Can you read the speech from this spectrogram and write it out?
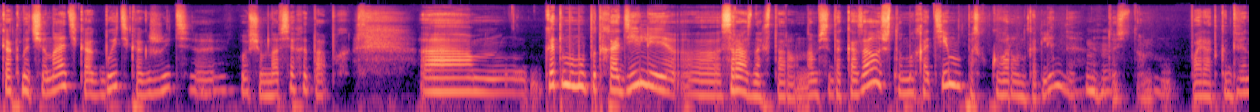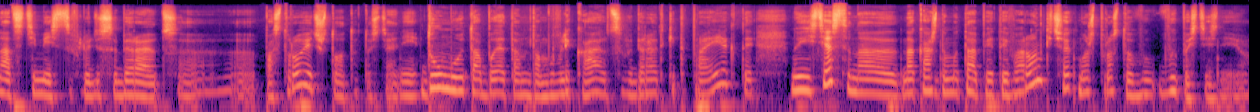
как начинать, как быть, как жить, э, в общем, на всех этапах. К этому мы подходили э, с разных сторон. Нам всегда казалось, что мы хотим, поскольку воронка длинная, угу. то есть там порядка 12 месяцев люди собираются э, построить что-то, то есть они думают об этом, там вовлекаются, выбирают какие-то проекты. Ну и, естественно, на каждом этапе этой воронки человек может просто выпасть из нее.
